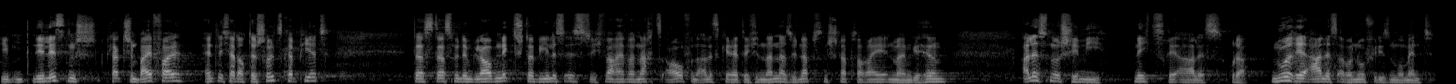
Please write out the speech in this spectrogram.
die Nihilisten klatschen Beifall. Endlich hat auch der Schulz kapiert, dass das mit dem Glauben nichts Stabiles ist. Ich wache einfach nachts auf und alles gerät durcheinander. Synapsenschnapserei in meinem Gehirn. Alles nur Chemie, nichts Reales. Oder nur Reales, aber nur für diesen Moment.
